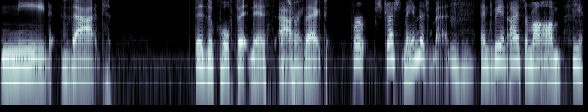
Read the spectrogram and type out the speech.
need that physical fitness That's aspect right. for stress management mm-hmm. and to be a nicer mom. Yeah.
